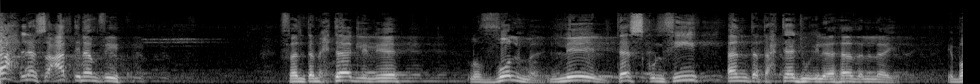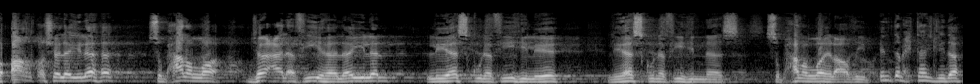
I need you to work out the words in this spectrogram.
أحلى ساعات تنام فيها. فأنت محتاج للإيه؟ للظلمة. ليل تسكن فيه أنت تحتاج إلى هذا الليل. يبقى أغطش ليلها سبحان الله جعل فيها ليلا ليسكن فيه ليه؟ ليسكن فيه الناس. سبحان الله العظيم. أنت محتاج لده.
